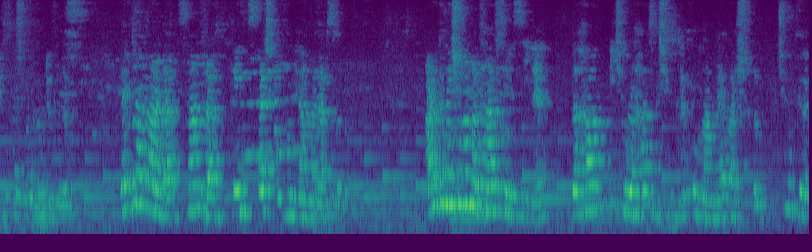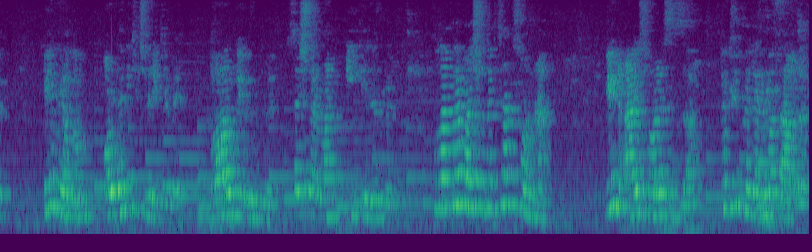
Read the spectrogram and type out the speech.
bir saç bakım ürünü. Reklamlarda Sandra Paint saç bakım yağına rastladım. Arkadaşımın da tavsiyesiyle daha içim rahat bir şekilde kullanmaya başladım. Çünkü bilmiyordum organik içerikli doğal bir ürün mü, saçlarıma iyi gelir mi? Kullanmaya başladıktan sonra bir ay sonrasında dökülmelerim azaldı.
